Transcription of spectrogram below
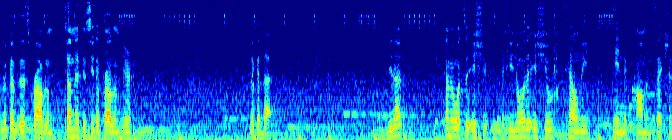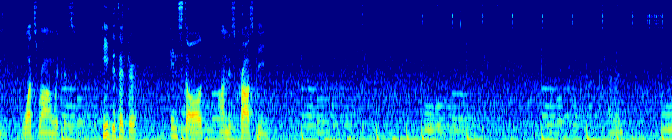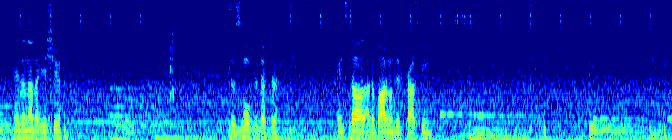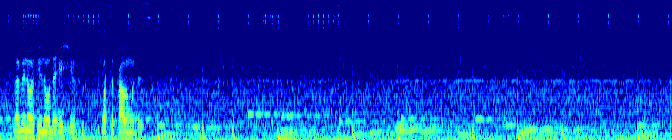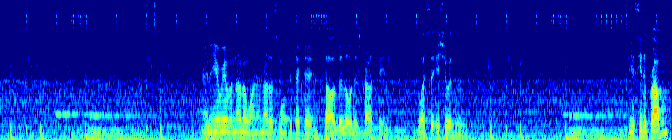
Look at this problem. Tell me if you see the problem here. Look at that. See that? Tell me what's the issue. If you know the issue, tell me in the comment section what's wrong with this heat detector installed on this crossbeam. And then here's another issue. A smoke detector installed at the bottom of this crossbeam. Let me know if you know the issue. What's the problem with this? Here we have another one, another smoke detector installed below this crossbeam. What's the issue with this? Do you see the problem?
